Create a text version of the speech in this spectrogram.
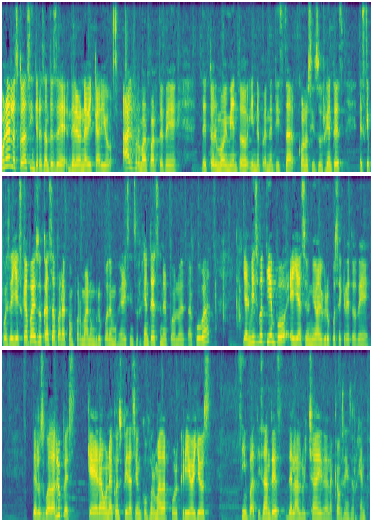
Una de las cosas interesantes de, Leona Vicario al formar parte de, todo el movimiento independentista con los insurgentes es que pues ella escapa de su casa para conformar un grupo de mujeres insurgentes en el pueblo de Tacuba y al mismo tiempo ella se unió al grupo secreto de, de los Guadalupes, que era una conspiración conformada por criollos simpatizantes de la lucha y de la causa insurgente.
